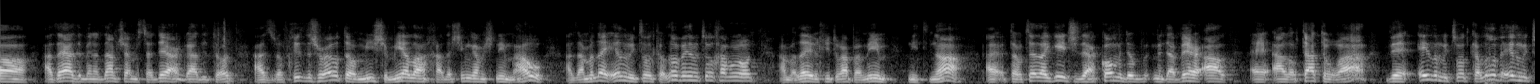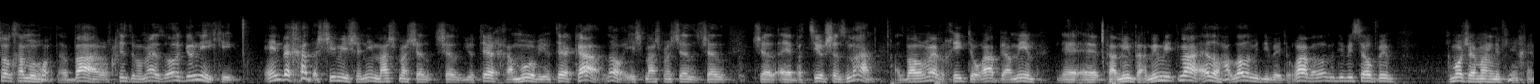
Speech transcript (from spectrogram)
אז היה איזה בן אדם שהיה מסדר אגדתו, אז רב חיסדא שואל אותו, מי שמיע לך חדשים גם שנים, מה הוא? אז אמר לי, אלו מצוות קלות ואלו מצוות חמורות. אמר לי, וכי תורה פעמים ניתנה אתה רוצה להגיד שזה הכל מדבר על, אה, על אותה תורה, ואילו מצוות קלות ואילו מצוות חמורות. אבל רב חיסדא אומר, זה לא הגיוני, כי אין בחדשים ישנים משמע של, של יותר חמור ויותר קל, לא, יש משמע של, של, של, של uh, בציר של זמן. אז בא ואומר, וכי תורה פעמים, uh, פעמים פעמים נטמע, אלו הלא מדברי תורה ולא מדברי סופרים, כמו שאמרנו לפני כן.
